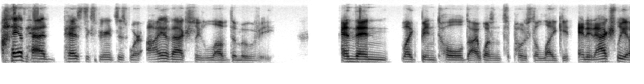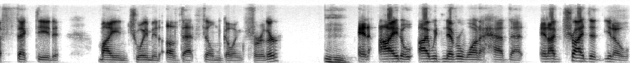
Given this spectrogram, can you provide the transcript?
I have had past experiences where I have actually loved a movie and then like been told I wasn't supposed to like it and it actually affected my enjoyment of that film going further hmm and I don't I would never want to have that and I've tried to, you know,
